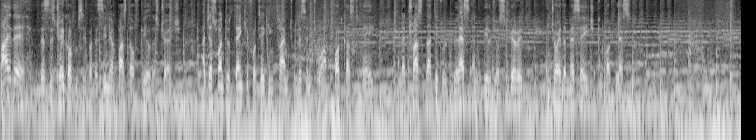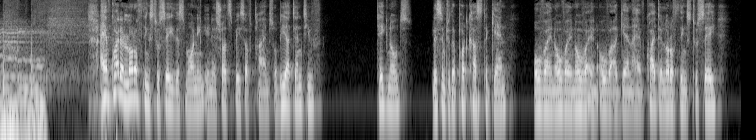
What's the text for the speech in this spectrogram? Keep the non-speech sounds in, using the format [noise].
Hi there, this is Jacob Msipha, the senior pastor of Builders Church. I just want to thank you for taking time to listen to our podcast today, and I trust that it will bless and build your spirit. Enjoy the message, and God bless you. I have quite a lot of things to say this morning in a short space of time, so be attentive, take notes, listen to the podcast again, over and over and over and over again. I have quite a lot of things to say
